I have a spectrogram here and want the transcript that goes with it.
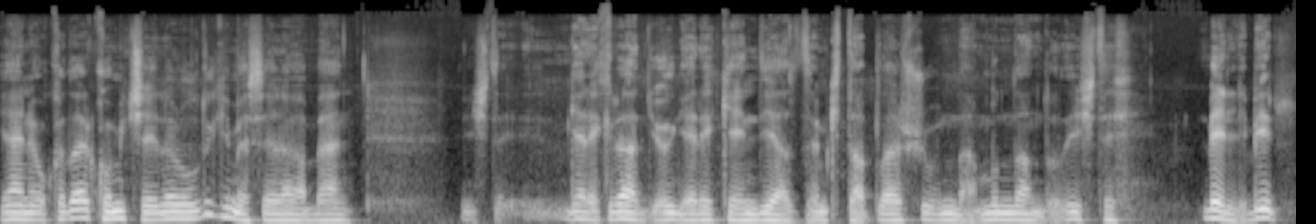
Yani o kadar komik şeyler oldu ki mesela ben işte gerek radyo gerek kendi yazdığım kitaplar şundan bundan dolayı işte belli bir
